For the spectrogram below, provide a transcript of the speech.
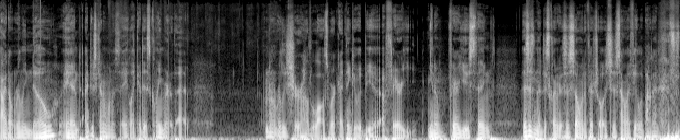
I don't really know, and I just kind of want to say like a disclaimer that I'm not really sure how the laws work. I think it would be a, a fair, you know, fair use thing. This isn't a disclaimer. This is so unofficial. It's just how I feel about it. this.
